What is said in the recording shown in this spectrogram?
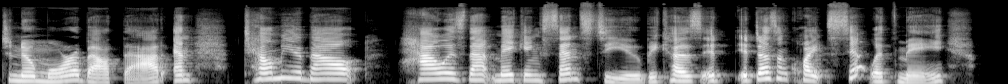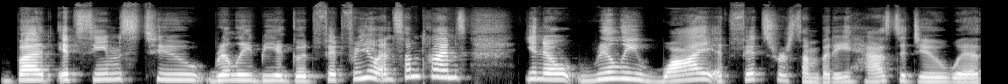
to know more about that. And tell me about how is that making sense to you? Because it, it doesn't quite sit with me, but it seems to really be a good fit for you. And sometimes, you know, really why it fits for somebody has to do with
